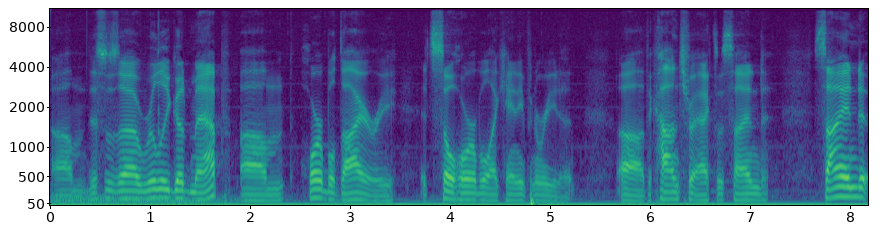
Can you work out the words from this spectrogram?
Um, this is a really good map. Um, horrible diary. It's so horrible I can't even read it. Uh, the contract was signed. Signed.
